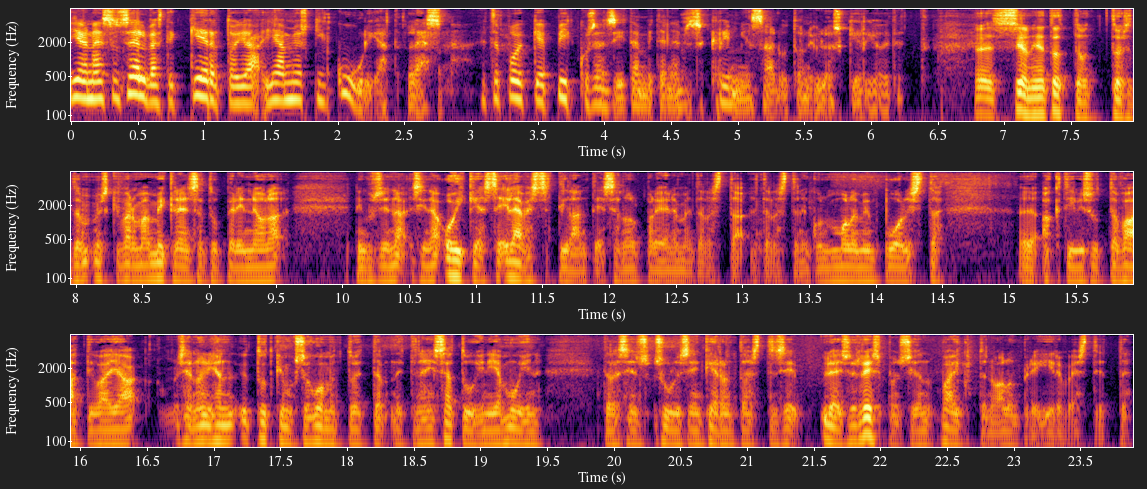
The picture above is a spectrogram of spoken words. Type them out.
Ja näissä on selvästi kertoja ja myöskin kuulijat läsnä. Että se poikkeaa pikkusen siitä, miten esimerkiksi Krimin sadut on ylöskirjoitettu. Se on ihan totta, mutta toisaalta myöskin varmaan Miklen satuperinne on niin kuin siinä, siinä oikeassa elävässä tilanteessa on ollut paljon enemmän tällaista, tällaista niin kuin molemminpuolista aktiivisuutta vaativaa. Ja sen on ihan tutkimuksessa huomattu, että, että näihin satuihin ja muihin tällaiseen suulliseen kerrontaan sitten se yleisön responssi on vaikuttanut alun perin hirveästi. Että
